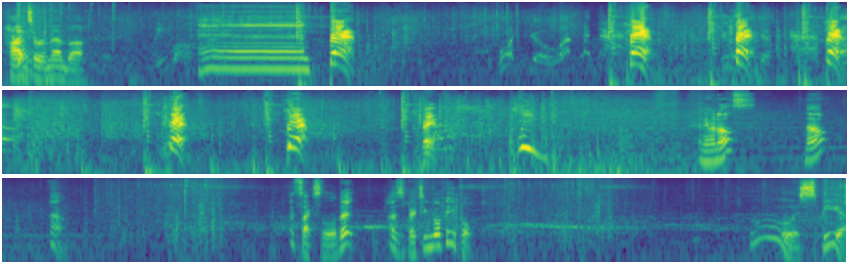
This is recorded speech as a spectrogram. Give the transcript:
hard to remember. And! Bam! Bam! Bam! Bam! Sucks a little bit. I was expecting more people. Ooh, a spear.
